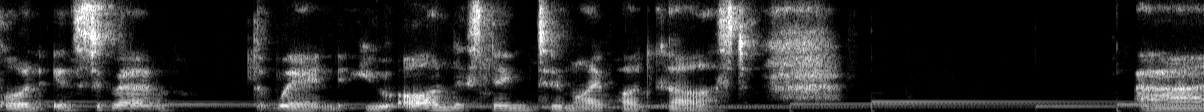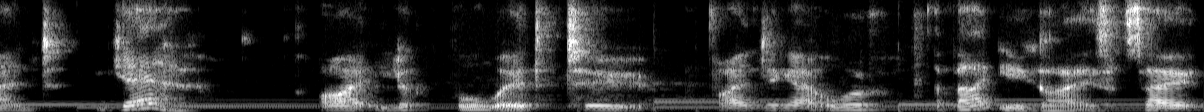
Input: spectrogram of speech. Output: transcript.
on Instagram when you are listening to my podcast. And yeah, I look forward to finding out all about you guys. So,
